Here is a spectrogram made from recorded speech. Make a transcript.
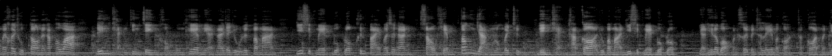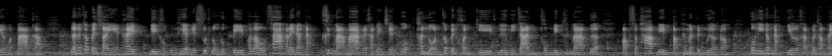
ไม่ค่อยถูกต้องนะครับ เพราะว่าดินแข็งจริง ๆ ของกรุงเทพเนี่ยน่าจะอยู่ลึกประมาณ 20 เมตร บวกลบขึ้นไป เพราะฉะนั้นเสาเข็มต้องยั่งลงไปถึงดินแข็งครับก็อยู่ประมาณ 20 เมตร บวกลบ อย่างที่เราบอกมันเคยเป็นทะเลมาก่อนตะกอนมันเยอะมากๆครับ และนั่นก็เป็นสาเหตุให้ดินของกรุงเทพเนี่ยซุดลงทุกปี เพราะเราสร้างอะไรหนักๆขึ้นมามากนะครับ อย่างเช่น พวกถนนก็เป็นคอนกรีตหรือมีการถมดินขึ้นมา เพื่อปรับสภาพดินปรับให้มันเป็นเมืองเนาะพวกนี้น้ำหนักเยอะครับก็ทำให้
